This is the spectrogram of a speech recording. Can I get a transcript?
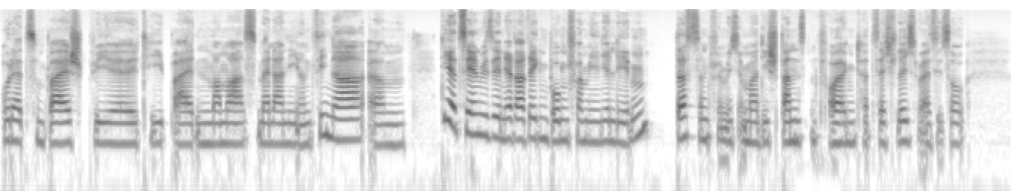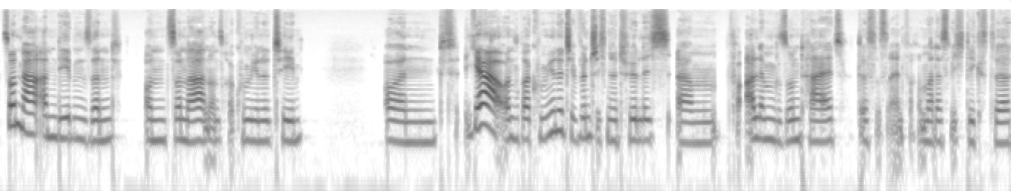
Oder zum Beispiel die beiden Mamas Melanie und Sina, ähm, die erzählen, wie sie in ihrer Regenbogenfamilie leben. Das sind für mich immer die spannendsten Folgen tatsächlich, weil sie so, so nah am Leben sind und so nah an unserer Community. Und ja, unserer Community wünsche ich natürlich ähm, vor allem Gesundheit. Das ist einfach immer das Wichtigste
